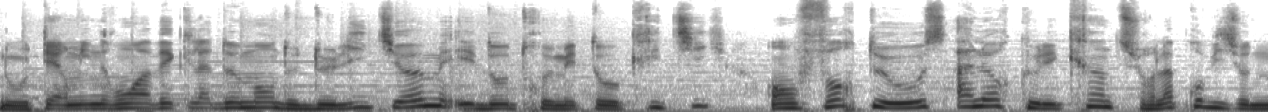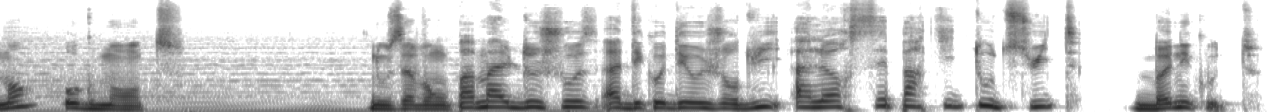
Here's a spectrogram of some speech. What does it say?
Nous terminerons avec la demande de lithium et d'autres métaux critiques en forte hausse alors que les craintes sur l'approvisionnement augmentent. Nous avons pas mal de choses à décoder aujourd'hui, alors c'est parti tout de suite. Bonne écoute.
